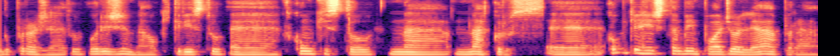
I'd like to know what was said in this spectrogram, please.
do projeto original que Cristo é, conquistou na, na cruz. É, como que a gente também pode olhar para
